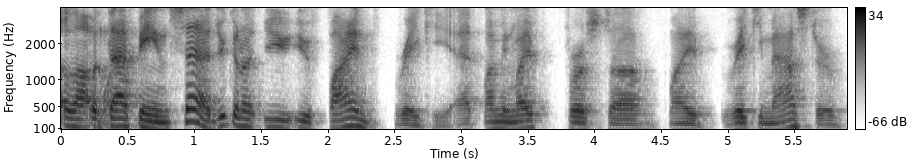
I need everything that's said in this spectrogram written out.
A lot. But more. that being said, you're gonna you you find Reiki at. I mean, my first uh, my Reiki master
